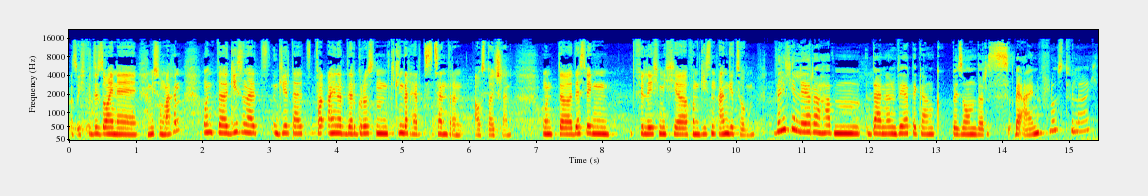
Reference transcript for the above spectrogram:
Also ich würde so eine Mischung machen. Und äh, Gießen als, gilt als einer der größten Kinderherzzentren aus Deutschland. Und äh, deswegen fühle ich mich äh, von Gießen angezogen. Welche Lehrer haben deinen Werdegang besonders beeinflusst vielleicht?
